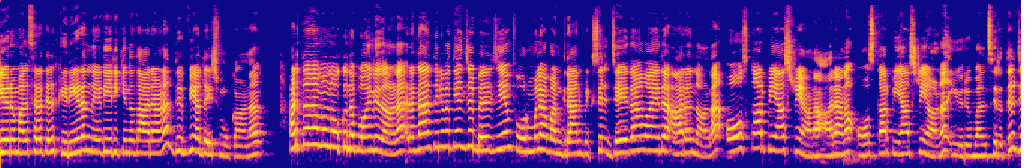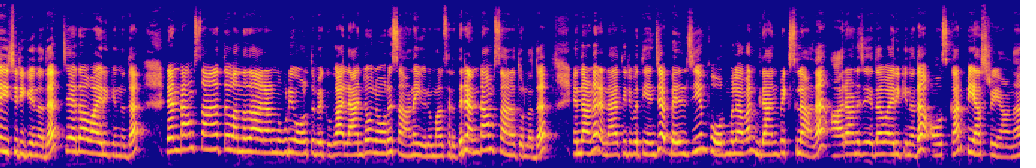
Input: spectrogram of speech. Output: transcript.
ഈ ഒരു മത്സരത്തിൽ കിരീടം നേടിയിരിക്കുന്നത് ആരാണ്? ദിവ്യ ദേശ്മുഖാണ്. അടുത്ത നമ്മൾ നോക്കുന്ന പോയിന്റ് ഇതാണ്. രണ്ടായിരത്തി ഇരുപത്തിയഞ്ച് ബെൽജിയം ഫോർമുല വൺ ഗ്രാൻഡ് പിക്സിൽ ജേതാവായത് ആരെന്നാണ്? ഓസ്കാർ പിയാസ്ട്രി ആണ് ആരാണ്? ഓസ്കാർ പിയാസ്ട്രി ആണ് ഈ ഒരു മത്സരത്തിൽ ജയിച്ചിരിക്കുന്നത്. ജേതാവായിരിക്കുന്നത്. രണ്ടാം സ്ഥാനത്ത് വന്നത് ആരാണെന്ന് കൂടി ഓർത്ത് വെക്കുക. ലാൻഡോ നോറിസ് ആണ് ഈ ഒരു മത്സരത്തിൽ രണ്ടാം സ്ഥാനത്തുള്ളത്. എന്താണ്? രണ്ടായിരത്തി ഇരുപത്തിയഞ്ച് ബെൽജിയം ഫോർമുല വൺ ഗ്രാൻഡ് പിക്സിലാണ് ആരാണ് ജേതാവായിരിക്കുന്നത്? ഓസ്കാർ പിയാസ്ട്രി ആണ്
